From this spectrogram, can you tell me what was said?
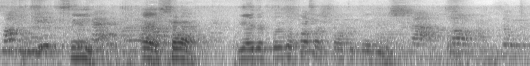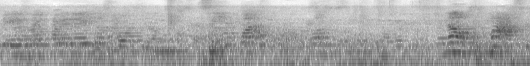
Só bonito? Sim. É, só. E aí depois eu faço as fotos deles. Tá, toma. Seu peso vai ficar aí. Sim, quatro? Posso. Não, com máscara.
